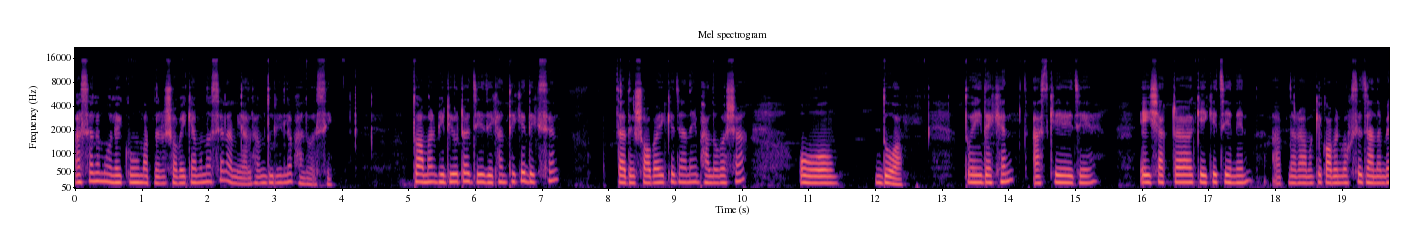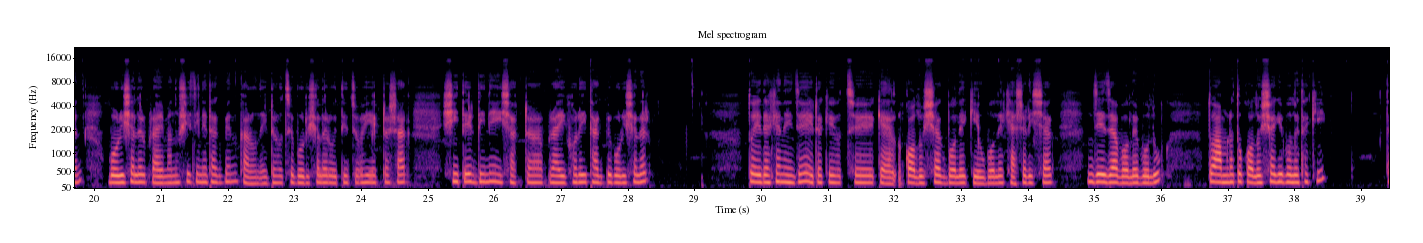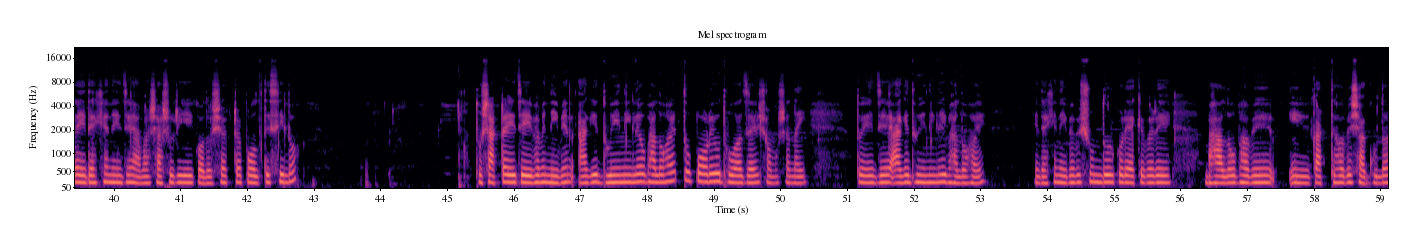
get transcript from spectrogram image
আসসালামু আলাইকুম। আপনারা সবাই কেমন আছেন? আমি আলহামদুলিল্লাহ ভালো আছি। তো আমার ভিডিওটা যে যেখান থেকে দেখছেন, তাদের সবাইকে জানাই ভালোবাসা ও দোয়া। তো এই দেখেন, আজকে যে এই শাকটা কে কে চেনেন, আপনারা আমাকে কমেন্ট বক্সে জানাবেন। বরিশালের প্রায় মানুষই চিনে থাকবেন, কারণ এটা হচ্ছে বরিশালের ঐতিহ্যবাহী একটা শাক। শীতের দিনে এই শাকটা প্রায় ঘরেই থাকবে বরিশালের। তো এই দেখেন এই যে এটাকে হচ্ছে কলস শাক বলে, কেউ বলে খেসারির শাক, যে যা বলে বলুক। তো আমরা তো কলস শাকই বলে থাকি। তাই দেখেন এই যে আমার শাশুড়ি এই কলস শাকটা পলতেছিল। তো শাকটা এই যে এইভাবে নেবেন, আগে ধুয়ে নিলেও ভালো হয়, তো পরেও ধোয়া যায়, সমস্যা নাই। তো এই যে আগে ধুয়ে নিলেই ভালো হয়। এ দেখেন এইভাবে সুন্দর করে একেবারে ভালোভাবে কাটতে হবে শাকগুলা।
